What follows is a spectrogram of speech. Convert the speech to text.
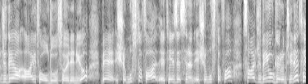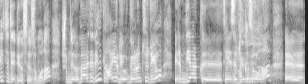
Sacide'ye ait olduğu söyleniyor ve işte Mustafa e, teyzesinin eşi Mustafa Sacide'yi o görüntüyle tehdit ediyor sözüm ona. Şimdi Ömer de diyor ki hayır diyor görüntü diyor benim diğer teyzemin Kuzenim kızı ya. olan e,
